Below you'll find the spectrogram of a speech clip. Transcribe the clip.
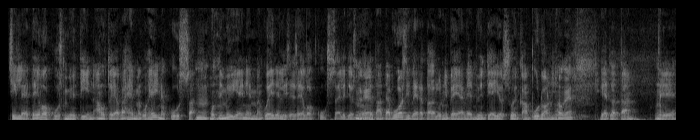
silleen, että elokuussa myytiin autoja vähemmän kuin heinäkuussa, mm. mutta ne myi enemmän kuin edellisessä elokuussa. Eli jos me Okei. otetaan tämä vuosivertailu, niin BMW-myynti ei ole suinkaan pudonnut. Okei. Ja tota, e,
